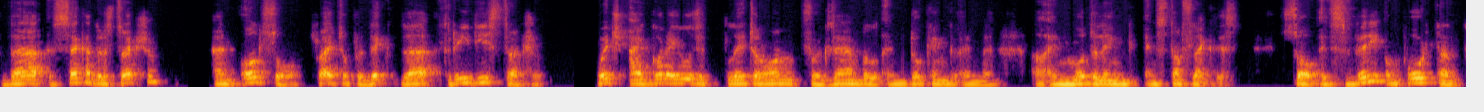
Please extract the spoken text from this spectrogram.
the secondary structure and also try to predict the 3D structure which I'm going to use it later on, for example, in docking and uh, in modeling and stuff like this. So it's very important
